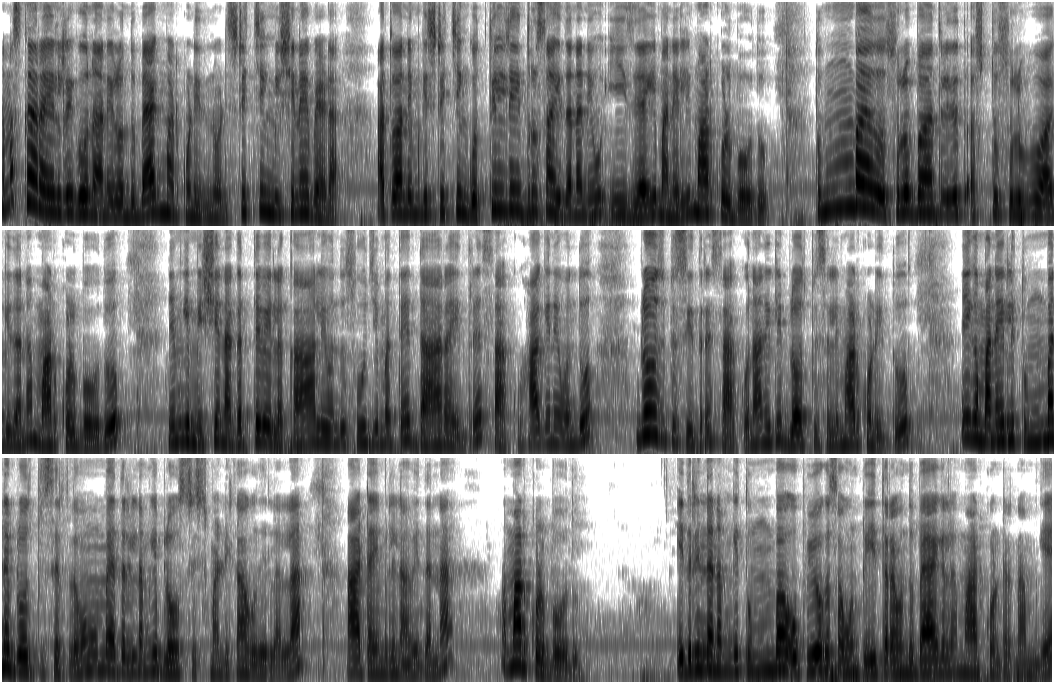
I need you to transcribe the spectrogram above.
ನಮಸ್ಕಾರ ಎಲ್ರಿಗೂ. ನಾನಿಲ್ಲೊಂದು ಬ್ಯಾಗ್ ಮಾಡ್ಕೊಂಡಿದ್ದೀನಿ ನೋಡಿ. ಸ್ಟಿಚ್ಚಿಂಗ್ ಮಿಷಿನೇ ಬೇಡ. ಅಥವಾ ನಿಮಗೆ ಸ್ಟಿಚ್ಚಿಂಗ್ ಗೊತ್ತಿಲ್ಲದೇ ಇದ್ದರೂ ಸಹ ಇದನ್ನು ನೀವು ಈಸಿಯಾಗಿ ಮನೆಯಲ್ಲಿ ಮಾಡ್ಕೊಳ್ಬೋದು. ತುಂಬ ಸುಲಭ ಅಂತ ಹೇಳಿದ್ರೆ ಅಷ್ಟು ಸುಲಭವಾಗಿ ಇದನ್ನು ಮಾಡ್ಕೊಳ್ಬೋದು. ನಿಮಗೆ ಮಿಷಿನ್ ಅಗತ್ಯವೇ ಇಲ್ಲ. ಖಾಲಿ ಒಂದು ಸೂಜಿ ಮತ್ತು ದಾರ ಇದ್ದರೆ ಸಾಕು. ಹಾಗೆಯೇ ಒಂದು ಬ್ಲೌಸ್ ಪೀಸ್ ಇದ್ದರೆ ಸಾಕು. ನಾನಿಲ್ಲಿ ಬ್ಲೌಸ್ ಪೀಸಲ್ಲಿ ಮಾಡ್ಕೊಂಡಿದ್ದು. ಈಗ ಮನೆಯಲ್ಲಿ ತುಂಬಾ ಬ್ಲೌಸ್ ಪೀಸ್ ಇರ್ತದೆ. ಒಮ್ಮೊಮ್ಮೆ ಅದರಲ್ಲಿ ನಮಗೆ ಬ್ಲೌಸ್ ಸ್ಟಿಚ್ ಮಾಡಲಿಕ್ಕೆ ಆಗೋದಿಲ್ಲಲ್ಲ. ಆ ಟೈಮಲ್ಲಿ ನಾವು ಇದನ್ನು ಮಾಡ್ಕೊಳ್ಬೋದು. ಇದರಿಂದ ನಮಗೆ ತುಂಬ ಉಪಯೋಗ ಸಹ ಉಂಟು. ಈ ಥರ ಒಂದು ಬ್ಯಾಗ್ ಎಲ್ಲ ಮಾಡಿಕೊಂಡ್ರೆ ನಮಗೆ.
